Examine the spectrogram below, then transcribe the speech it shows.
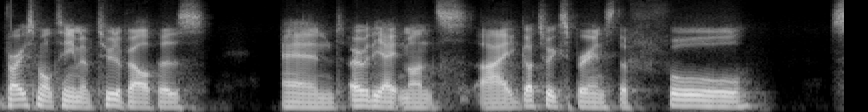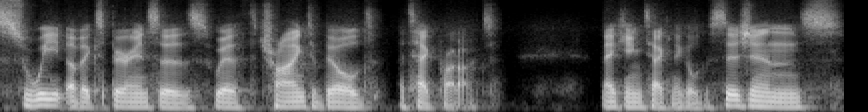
very small team of two developers and over the eight months, I got to experience the full suite of experiences with trying to build a tech product, making technical decisions,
